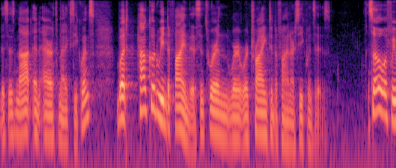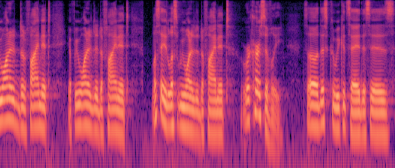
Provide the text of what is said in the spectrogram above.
This is not an arithmetic sequence. But how could we define this since we're, in, we're, we're trying to define our sequences? So if we wanted to define it, if we wanted to define it let's say let's, we wanted to define it recursively. So this could, we could say this is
